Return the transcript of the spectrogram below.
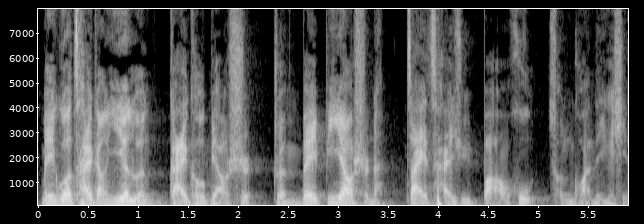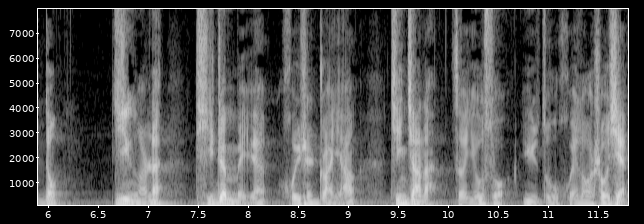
美国财长耶伦改口表示，准备必要时呢再采取保护存款的一个行动，进而呢提振美元回升转阳，金价呢则有所遇阻回落受限。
